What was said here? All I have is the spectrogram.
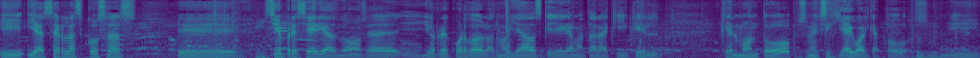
y, y hacer las cosas eh, siempre serias, ¿no? O sea, yo recuerdo las novilladas que llegué a matar aquí, que él, que él montó, pues me exigía igual que a todos y,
